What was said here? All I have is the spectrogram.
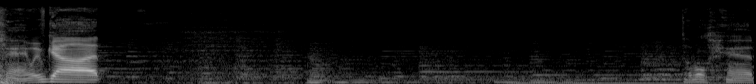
Okay, we've got double hit.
